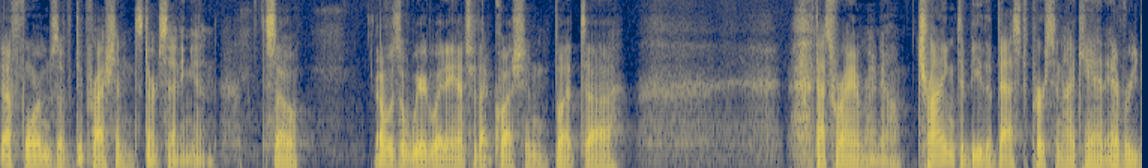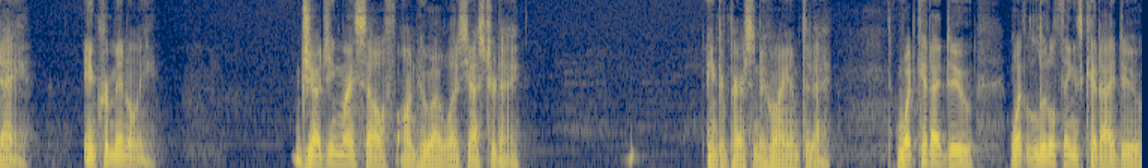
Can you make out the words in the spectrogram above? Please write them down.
uh, forms of depression start setting in. So that was a weird way to answer that question, but uh, that's where I am right now. Trying to be the best person I can every day, incrementally, judging myself on who I was yesterday in comparison to who I am today. What could I do? What little things could I do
